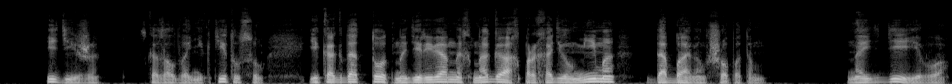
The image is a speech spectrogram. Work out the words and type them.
— Иди же, — сказал двойник Титусу, и когда тот на деревянных ногах проходил мимо, добавил шепотом. — Найди его.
